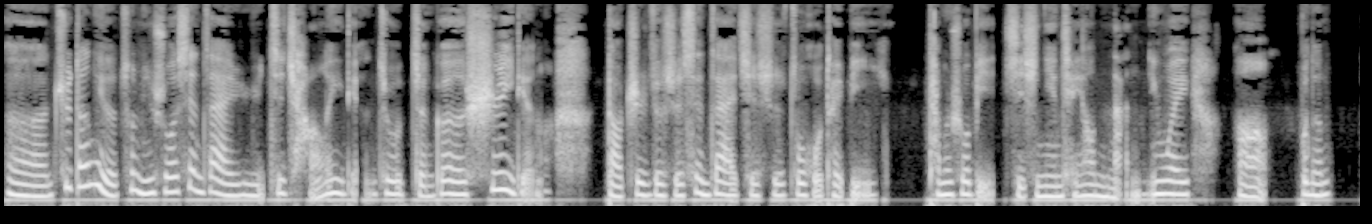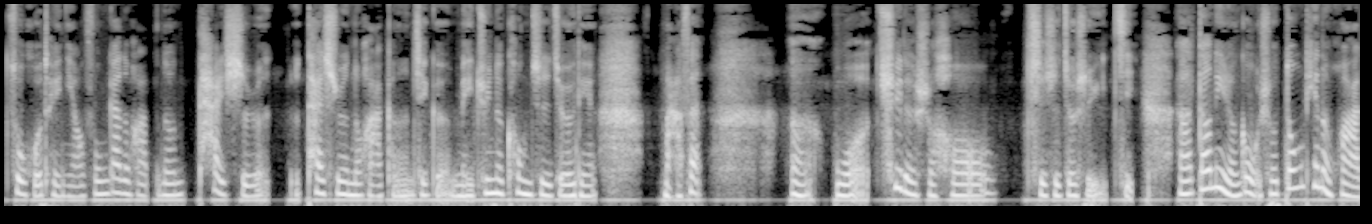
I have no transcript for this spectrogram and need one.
呃，据当地的村民说，现在雨季长了一点，就整个湿一点了，导致就是现在其实做火腿比他们说比几十年前要难，因为啊，不能做火腿，你要风干的话不能太湿润，太湿润的话可能这个霉菌的控制就有点麻烦。嗯，我去的时候。其实就是雨季，然后当地人跟我说，冬天的话，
